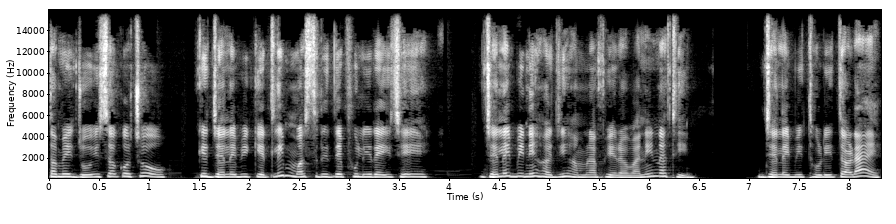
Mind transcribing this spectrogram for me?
તમે જોઈ શકો છો કે જલેબી કેટલી મસ્ત રીતે ફૂલી રહી છે. જલેબીને હજી હમણાં ફેરવવાની નથી. જલેબી થોડી તળાય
